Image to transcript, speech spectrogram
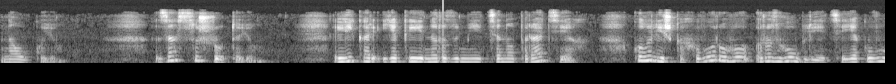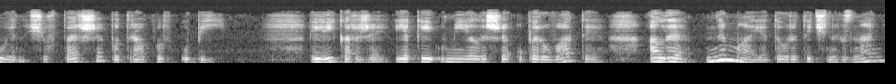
наукою. За сушрутою. Лікар, який не розуміється на операціях, коло ліжка хворого розгублюється, як воїн, що вперше потрапив у бій. Лікар же, який уміє лише оперувати, але не має теоретичних знань,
